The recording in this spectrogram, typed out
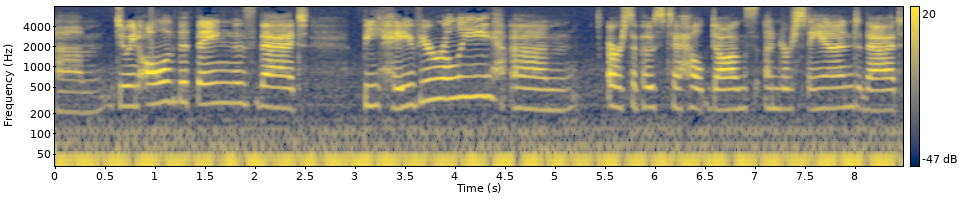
um, doing all of the things that behaviorally um, are supposed to help dogs understand that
